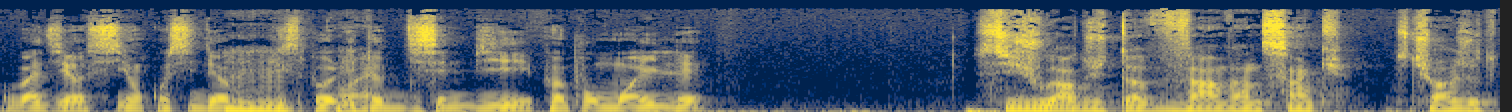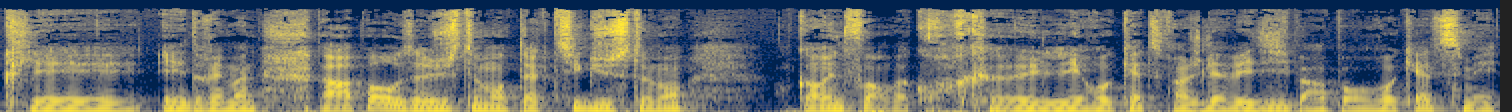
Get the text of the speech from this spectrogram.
on va dire, si on considère que Mhm, Chris Paul ouais. est top 10 NBA. Enfin, pour moi, il l'est. 6 joueurs du top 20-25, si tu rajoutes Clay et Draymond. Par rapport aux ajustements tactiques, justement, encore une fois, on va croire que les Rockets, enfin je l'avais dit par rapport aux Rockets, mais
